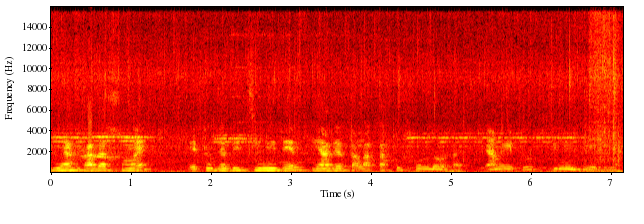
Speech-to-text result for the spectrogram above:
পেঁয়াজ ভাজার সময় একটু যদি চিনি দেন, পেঁয়াজের কালারটা খুব সুন্দর হয়। আমি একটু চিনি দিয়ে দিলাম।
